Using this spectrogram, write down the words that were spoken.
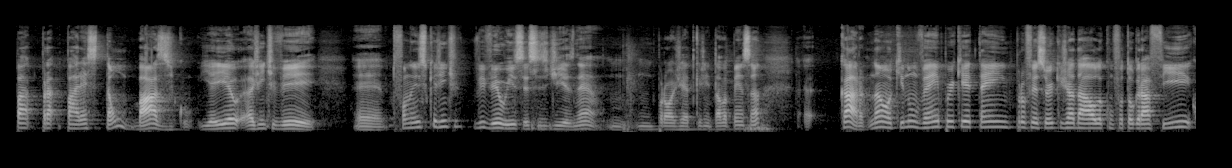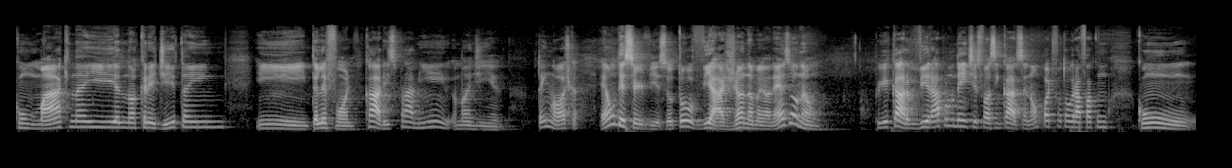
pa pra, parece tão básico. E aí eu, a gente vê. É, tô falando isso que a gente viveu isso esses dias, né? Um, um projeto que a gente tava pensando. É, cara, não, aqui não vem porque tem professor que já dá aula com fotografia, com máquina e ele não acredita em em telefone. Cara, isso pra mim, Amandinha, tem lógica. É um desserviço. Eu tô viajando na maionese ou não? Porque, cara, virar para um dentista e falar assim, cara, você não pode fotografar com, com,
